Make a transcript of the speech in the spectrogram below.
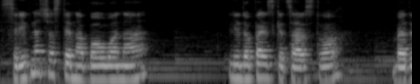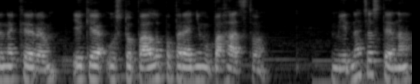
Срібна частина Бована Лідопельське царство, ведене Кирим, яке уступало попередньому багатству. Мідна частина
